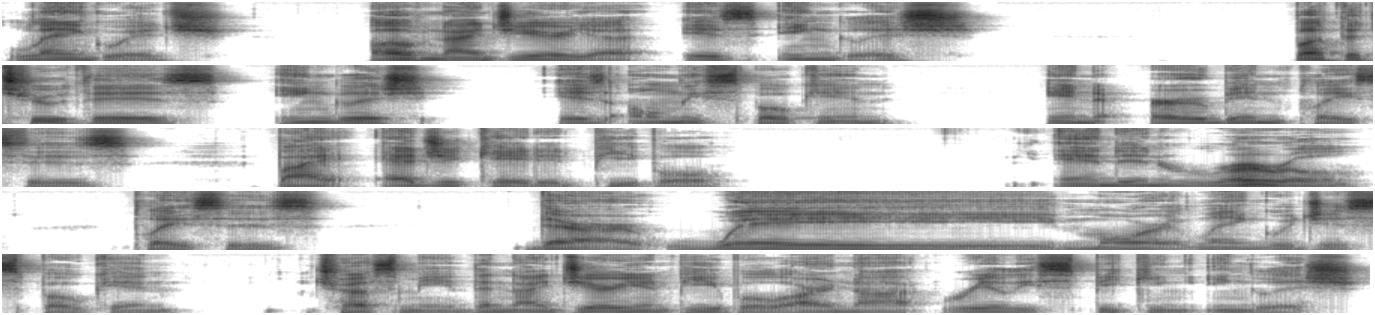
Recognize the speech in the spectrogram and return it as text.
language of Nigeria is English? But the truth is, English is only spoken in urban places by educated people. And in rural places, there are way more languages spoken. Trust me, the Nigerian people are not really speaking English.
